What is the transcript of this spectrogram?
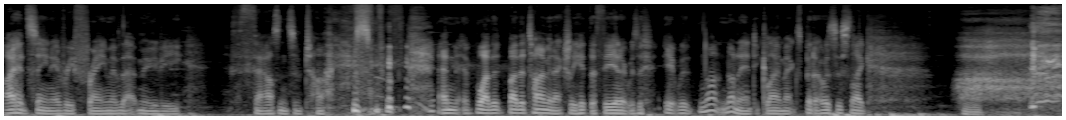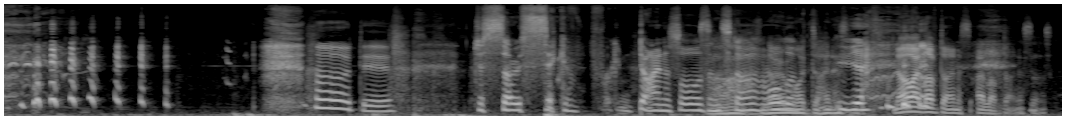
I had seen every frame of that movie thousands of times, and by the by the time it actually hit the theater, it was it was not not an anticlimax, but I was just like, Oh dear. Just so sick of freaking dinosaurs and stuff. "Ah, no all more of, dinosaurs. Yeah. no, I love dinosaurs. I love dinosaurs.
